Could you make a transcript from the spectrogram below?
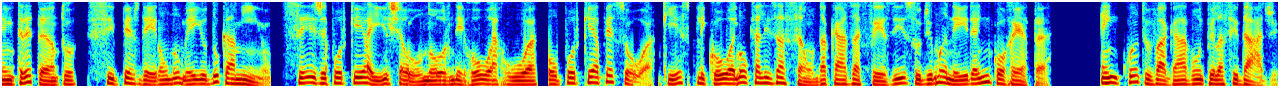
Entretanto, se perderam no meio do caminho, seja porque a Isha ou Norn errou a rua, ou porque a pessoa que explicou a localização da casa fez isso de maneira incorreta. Enquanto vagavam pela cidade,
